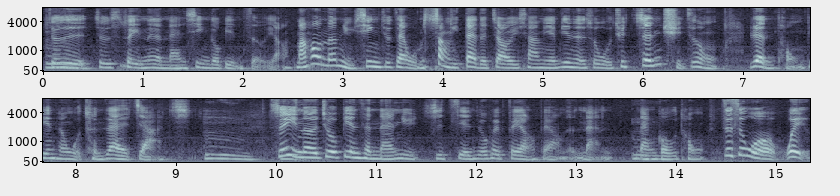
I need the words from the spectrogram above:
就是就是，所以那个男性都变这样，然后呢，女性就在我们上一代的教育下面，变成说我去争取这种认同，变成我存在的价值。嗯，所以呢，就变成男女之间就会非常非常的难难沟通。这是我为，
